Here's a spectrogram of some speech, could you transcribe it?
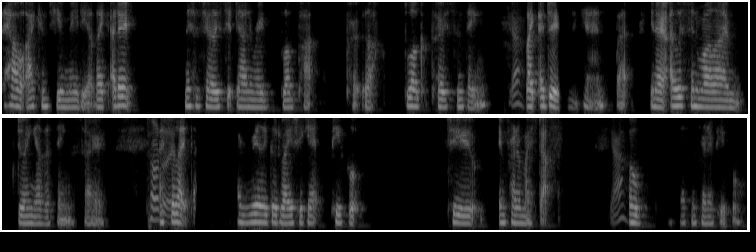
how i consume media. Like i don't necessarily sit down and read blog part ugh, blog posts and things. Yeah. Like i do i can but you know i listen while i'm doing other things. So totally. i feel like that's a really good way to get people to in front of my stuff yeah. oh in front of people.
